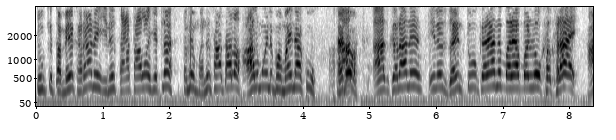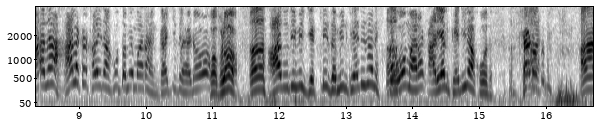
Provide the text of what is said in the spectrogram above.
તું કે તમે ખરા ને એને સાથ આલો છે એટલે તમે મને સાથ આલો. હાલ હું એને ભમાઈ નાખું. હેડો આજ- ખરા ને એને જઈને તું કર્યા ને બરાબર નો ખખડાય. હા ના હાલ કખડી નાખું. તમે મારા હંગાચી તો હેડો. સાંભળો આ સુધી મેં જેટલી જમીન ફેદી છે ને. એવો મારા કાળિયાને ફેદી નાખો છે. હેડો તમે. હાર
